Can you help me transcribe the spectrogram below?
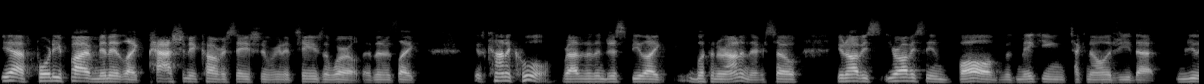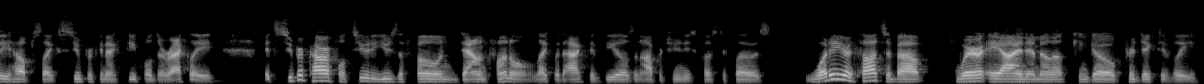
Yeah, 45 minute, like passionate conversation. We're going to change the world. And then it's like, it was kind of cool rather than just be like blipping around in there. So, you know, obviously, you're obviously involved with making technology that really helps like super connect people directly. It's super powerful too to use the phone down funnel, like with active deals and opportunities close to close. What are your thoughts about where AI and ML can go predictively?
